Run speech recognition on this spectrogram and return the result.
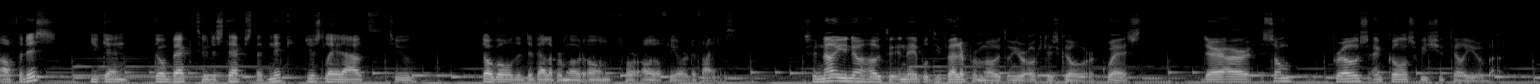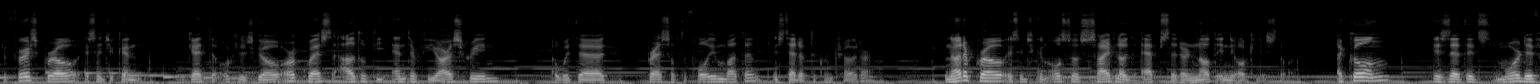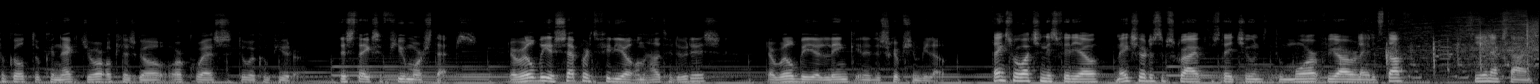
After this, you can go back to the steps that Nick just laid out to toggle the developer mode on for all of your devices. So now you know how to enable developer mode on your Oculus Go or Quest. There are some pros and cons we should tell you about. The first pro is that you can get the Oculus Go or Quest out of the Enter VR screen uh, with the press of the volume button instead of the controller. Another pro is that you can also sideload apps that are not in the Oculus Store. A con is that it's more difficult to connect your Oculus Go or Quest to a computer. This takes a few more steps. There will be a separate video on how to do this. There will be a link in the description below. Thanks for watching this video. Make sure to subscribe to stay tuned to more VR related stuff. See you next time.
